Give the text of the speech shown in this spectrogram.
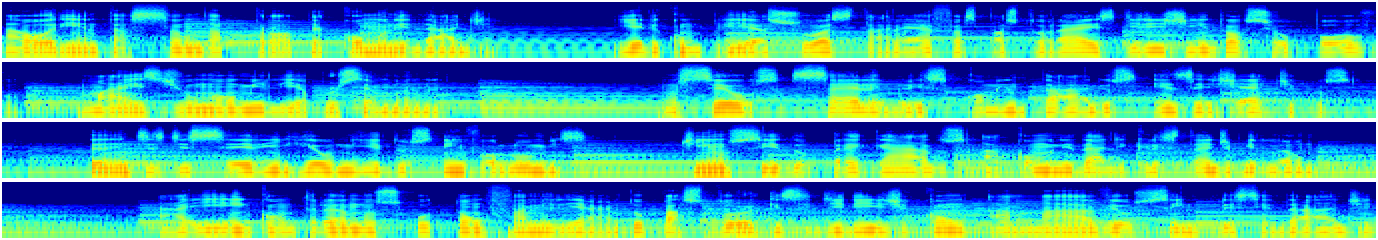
à orientação da própria comunidade, e ele cumpria as suas tarefas pastorais dirigindo ao seu povo mais de uma homilia por semana. Nos seus célebres comentários exegéticos, antes de serem reunidos em volumes, tinham sido pregados à comunidade cristã de Milão. Aí encontramos o tom familiar do pastor que se dirige com amável simplicidade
